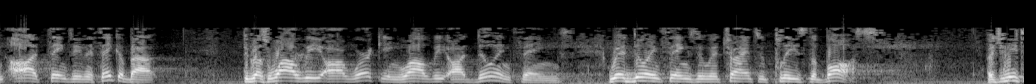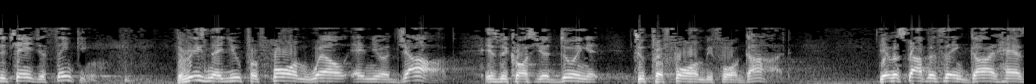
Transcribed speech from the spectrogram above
an odd thing to even think about because while we are working, while we are doing things, we're doing things and we're trying to please the boss. But you need to change your thinking. The reason that you perform well in your job is because you're doing it to perform before God. You ever stop and think God has,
